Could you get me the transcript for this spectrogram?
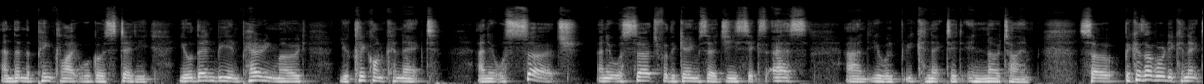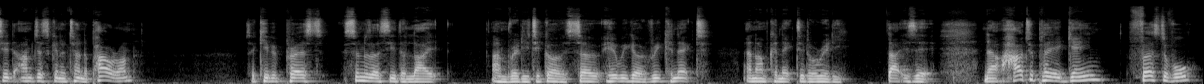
and then the pink light will go steady. You'll then be in pairing mode. You click on connect and it will search and it will search for the GameSir G6S and you will be connected in no time. So because I've already connected, I'm just going to turn the power on. So keep it pressed. As soon as I see the light, I'm ready to go. So here we go, reconnect and I'm connected already. That is it. Now, how to play a game First of all,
